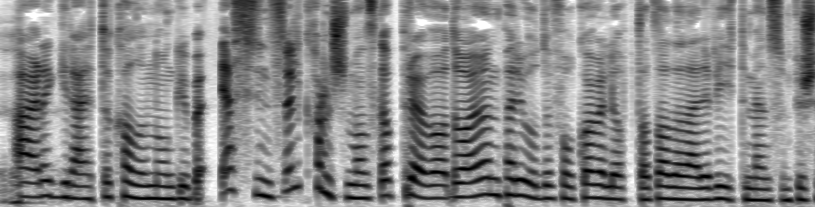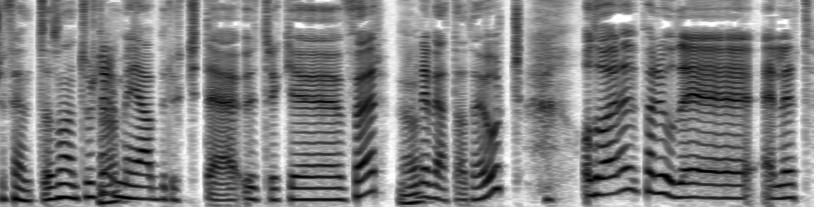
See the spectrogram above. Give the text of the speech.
Er det greit å kalle noen gubbe? Jeg syns vel kanskje man skal prøve Det var jo en periode folk var veldig opptatt av det der hvite menn som pusher 50 og sånn. Jeg tror til Ja. med jeg har brukt det uttrykket før. Ja. Det vet jeg at jeg har gjort. Og det var en periode, eller et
